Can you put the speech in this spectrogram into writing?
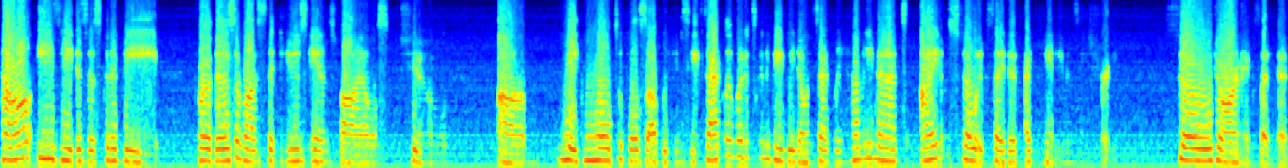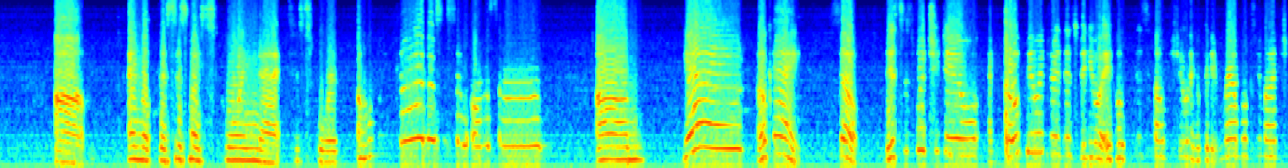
How easy is this going to be for those of us that use Anne's files to um, make multiples of? We can see exactly what it's going to be. We know exactly how many mats. I am so excited. I can't even see. So darn excited. Um, and look, this is my scoring net to score. Oh my god, this is so awesome. Um, yay. Okay, so this is what you do. I hope you enjoyed this video. I hope this helps you. I hope I didn't ramble too much.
